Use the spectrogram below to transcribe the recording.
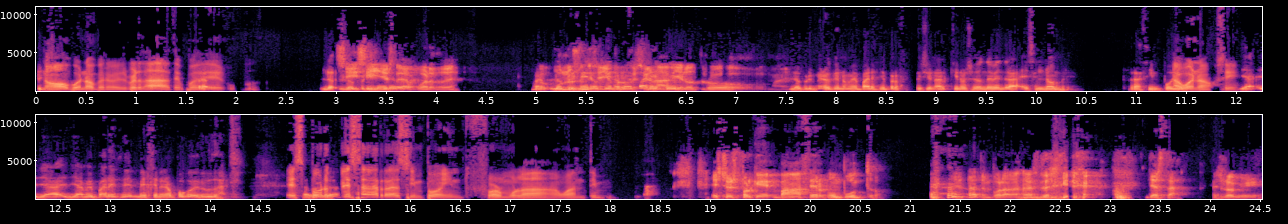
No, bueno, pero es verdad, te puede. sí, sí, yo estoy de acuerdo, ¿eh? Lo primero que no me parece, el otro... Lo primero que no me parece profesional, que no sé dónde vendrá, es el nombre. Racing Point. Ah, bueno, sí. Ya, ya, ya me parece, me genera un poco de dudas. Sport Pesa Racing Point Formula One Team. Eso es porque van a hacer un punto en la temporada. ya está. Es lo que.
